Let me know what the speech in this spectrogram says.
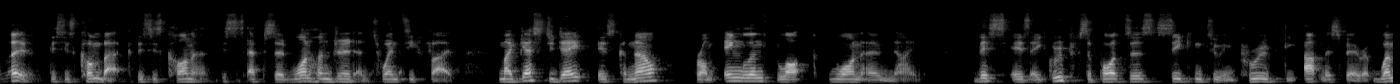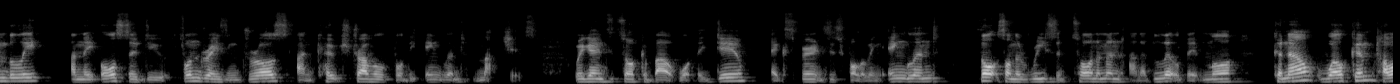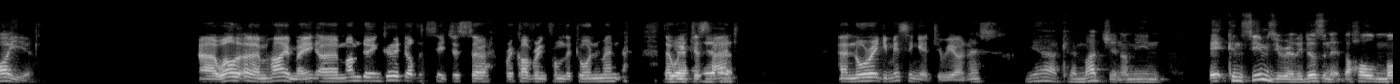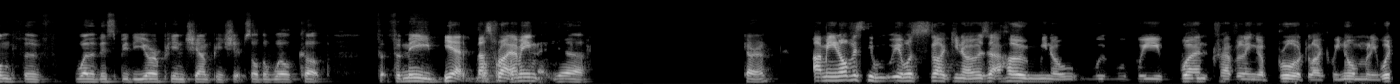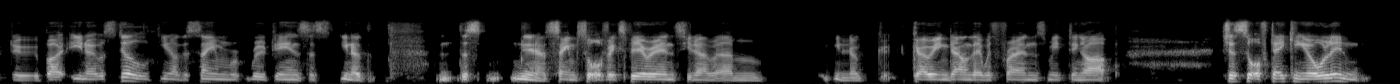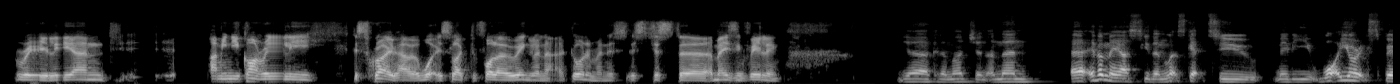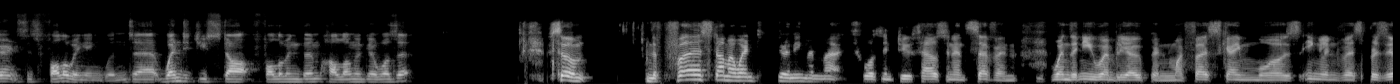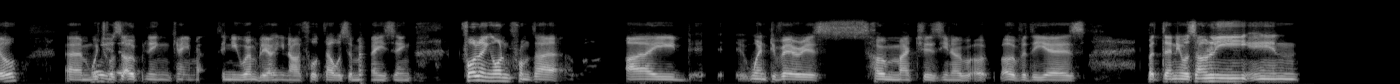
Hello, this is Comeback. This is Connor. This is episode 125. My guest today is Cornell from England Block 109. This is a group of supporters seeking to improve the atmosphere at Wembley, and they also do fundraising draws and coach travel for the England matches. We're going to talk about what they do, experiences following England, thoughts on the recent tournament, and a little bit more. Cornell, welcome. How are you? Uh, well, um, hi, mate. Um, I'm doing good. Obviously, just uh, recovering from the tournament that yeah, we've just yeah. had, and already missing it, to be honest. Yeah, I can imagine. I mean, it consumes you, really, doesn't it? The whole month of whether this be the European Championships or the World Cup. For, for me, yeah, that's right. I mean, yeah. Karen. I mean, obviously, it was like you know, it was at home, you know, we, we weren't traveling abroad like we normally would do, but you know, it was still you know the same routines, as you know, this you know same sort of experience, you know, um, you know, g- going down there with friends, meeting up, just sort of taking it all in, really. And I mean, you can't really describe how what it's like to follow England at a tournament. It's it's just an amazing feeling. Yeah, I can imagine. And then, uh, if I may ask you, then let's get to maybe what are your experiences following England? Uh, when did you start following them? How long ago was it? So, the first time I went to an England match was in 2007 when the new Wembley opened. My first game was England versus Brazil, um, which oh, yeah. was the opening game at the new Wembley. You know, I thought that was amazing. Following on from that, I went to various home matches, you know, over the years, but then it was only in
